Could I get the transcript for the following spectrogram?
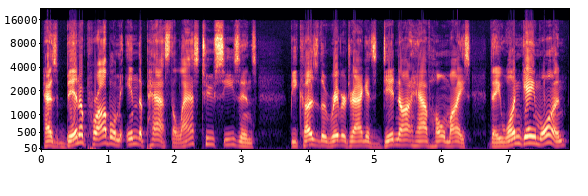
has been a problem in the past. The last two seasons, because the River Dragons did not have home ice, they won game one,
